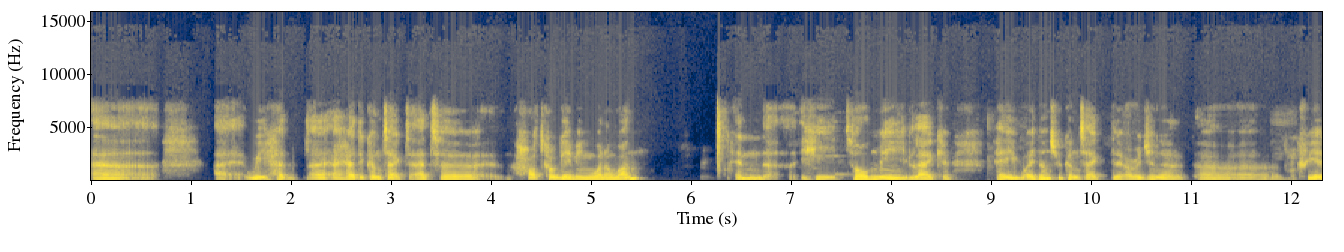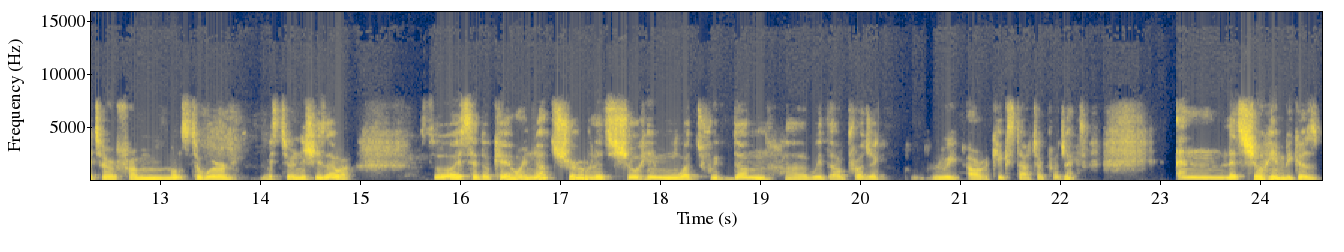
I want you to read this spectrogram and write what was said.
uh, I, we had I, I had a contact at uh, hardcore gaming 101 and uh, he told me like, "Hey, why don't you contact the original uh, creator from Monster World, Mr. Nishizawa?" So I said, "Okay, why not? Sure, let's show him what we've done uh, with our project, our Kickstarter project, and let's show him because."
